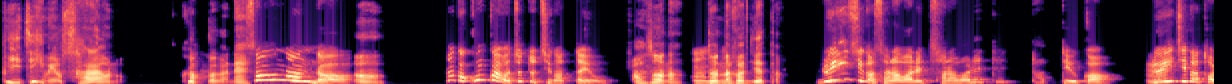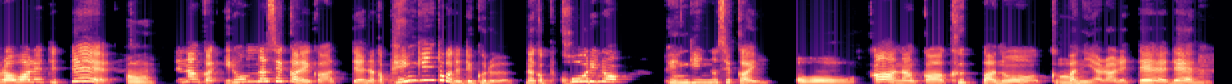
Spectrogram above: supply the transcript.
ピーチ姫をさらうの。クッパがね。なんだ。なんかうん。今回はちょっと違ったよ。あ、そうなん。うんうんどんな感じやった？ルイージがさらわれ、さらわれてたっていうか、うんルイージが囚われてて、うん。で、なんかいろんな世界があって、なんかペンギンとか出てくる？なんか氷のペンギンの世界。が、なんかクッパの、クッパにやられて、で、うん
